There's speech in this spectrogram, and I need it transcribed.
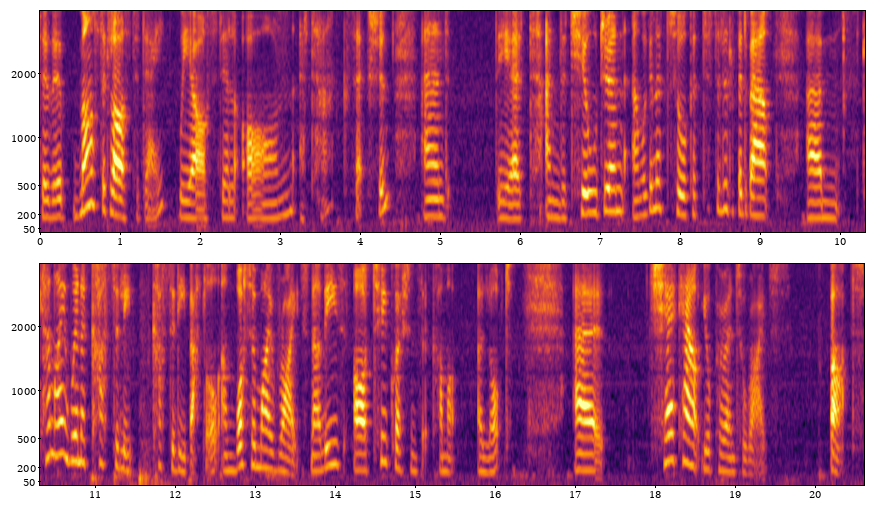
So the masterclass today, we are still on attack section and the uh, and the children, and we're going to talk just a little bit about um, can I win a custody custody battle and what are my rights? Now these are two questions that come up a lot. Uh, check out your parental rights, but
